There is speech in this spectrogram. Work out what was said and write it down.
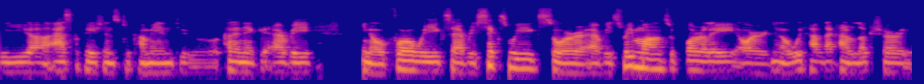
we uh, ask patients to come into clinic every you know four weeks, every six weeks, or every three months or quarterly, or you know we have that kind of luxury.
